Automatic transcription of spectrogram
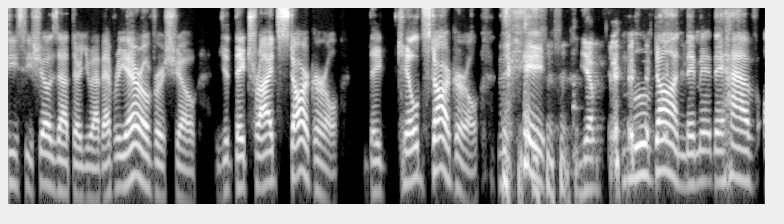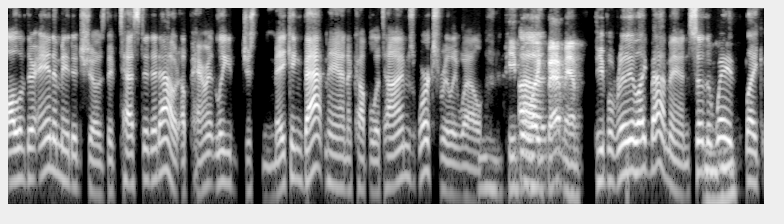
DC shows out there. You have every Arrowverse show. You, they tried Stargirl. They killed Stargirl. They Yep. moved on. They ma- they have all of their animated shows. They've tested it out. Apparently, just making Batman a couple of times works really well. People Uh, like Batman. People really like Batman. So the way like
